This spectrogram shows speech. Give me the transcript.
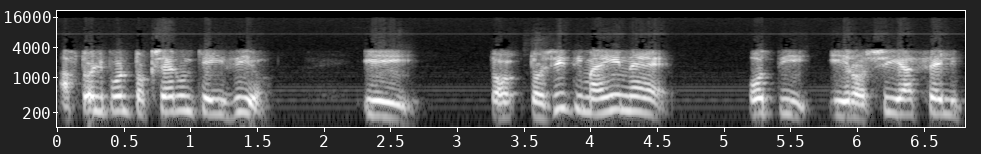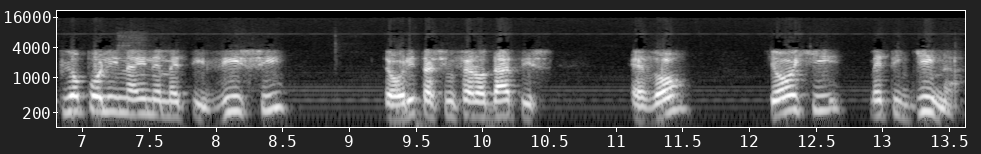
Αυτό λοιπόν το ξέρουν και οι δύο. Η, το, το ζήτημα είναι ότι η Ρωσία θέλει πιο πολύ να είναι με τη Δύση θεωρεί τα συμφέροντά της εδώ και όχι με την Κίνα.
